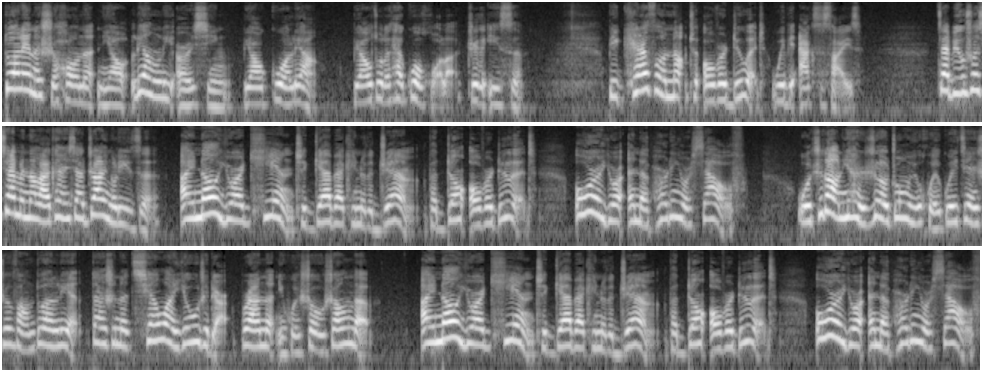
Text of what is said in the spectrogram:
锻炼的时候呢，你要量力而行，不要过量，不要做的太过火了，这个意思。Be careful not to overdo it with the exercise。再比如说，下面呢来看一下这样一个例子：I know you are keen to get back into the gym, but don't overdo it, or you'll end up hurting yourself。我知道你很热衷于回归健身房锻炼，但是呢，千万悠着点，不然呢你会受伤的。I know you are keen to get back into the gym, but don't overdo it, or you'll end up hurting yourself.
